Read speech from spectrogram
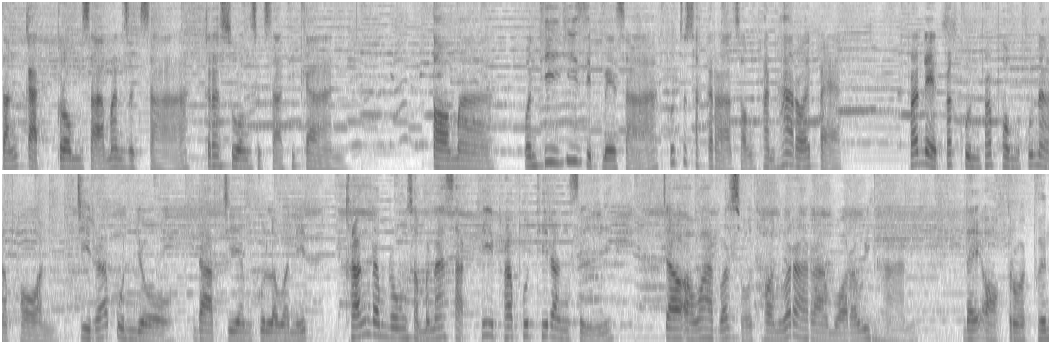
สังกัดกรมสามัญศึกษา กระทรวงศึกษาธิการ ต่อมาวันที่ 20 เมษายนพุทธศักราช 2508 พระเดชพระคุณพระพรมคุณาภรณ์จิรปุญโย ดาบเจียมกุลวนิชครั้งดำรงสมณศักดิ์ที่พระพุทธิรังสี เจ้าอาวาสวัดโสธรวรารามวรวิหาร ได้ออกตรวจพื้น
